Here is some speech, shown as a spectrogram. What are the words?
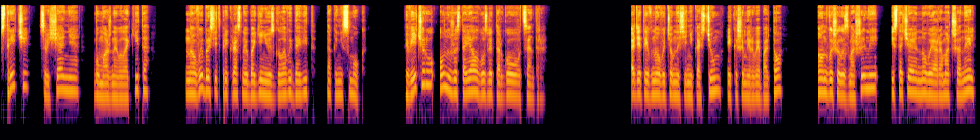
Встречи, совещания, бумажная волокита. Но выбросить прекрасную богиню из головы Давид так и не смог. К вечеру он уже стоял возле торгового центра. Одетый в новый темно-синий костюм и кашемировое пальто, он вышел из машины, источая новый аромат «Шанель»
